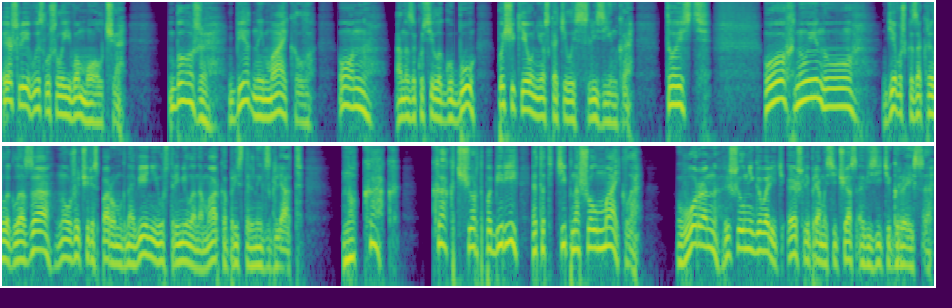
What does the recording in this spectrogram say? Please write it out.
Эшли выслушала его молча. «Боже, бедный Майкл, он...» Она закусила губу, по щеке у нее скатилась слезинка. «То есть... Ох, ну и ну...» Девушка закрыла глаза, но уже через пару мгновений устремила на Марка пристальный взгляд. «Но как? Как, черт побери, этот тип нашел Майкла?» Уоррен решил не говорить Эшли прямо сейчас о визите Грейса,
